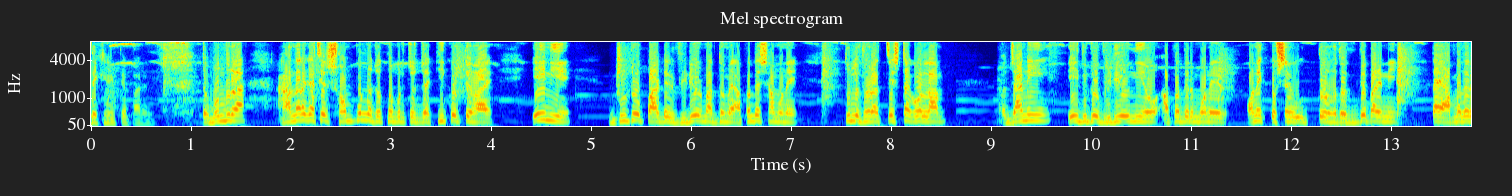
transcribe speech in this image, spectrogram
দেখে নিতে পারেন। তো বন্ধুরা, আনার গাছের সম্পূর্ণ যত্ন পরিচর্যা কি করতে হয়, এই নিয়ে দুটো পার্টের ভিডিওর মাধ্যমে আপনাদের সামনে তুলে ধরার চেষ্টা করলাম। জানি এই দুটো ভিডিও নিয়েও আপনাদের মনের অনেক কোশ্চেনের উত্তর হতে দিতে পারিনি, তাই আপনাদের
